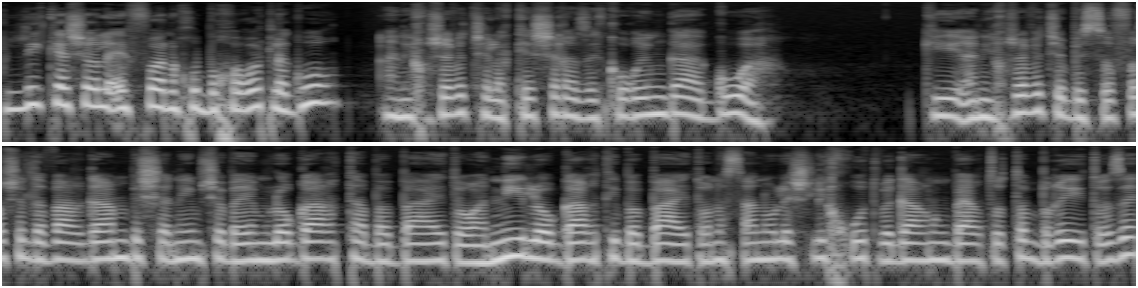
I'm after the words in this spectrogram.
בלי קשר לאיפה אנחנו בוחרות לגור. אני חושבת שלקשר הזה קוראים געגוע. כי אני חושבת שבסופו של דבר, גם בשנים שבהם לא גרת בבית, או אני לא גרתי בבית, או נסענו לשליחות וגרנו בארצות הברית, או זה,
